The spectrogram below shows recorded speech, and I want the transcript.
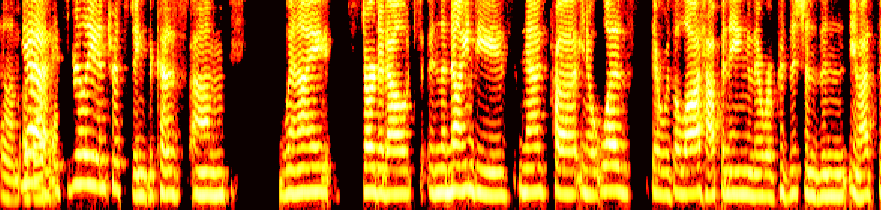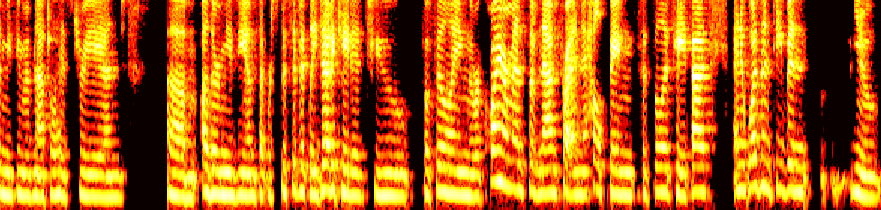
Um, yeah, it's really interesting because um, when I started out in the 90s, NAGPRA, you know, it was there was a lot happening, and there were positions in, you know, at the Museum of Natural History and um, other museums that were specifically dedicated to fulfilling the requirements of NAGPRA and helping facilitate that. And it wasn't even, you know,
